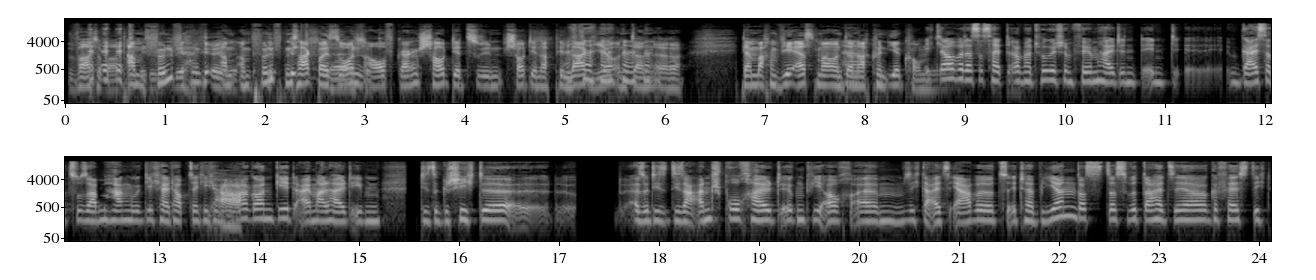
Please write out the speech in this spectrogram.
Warte mal. am fünften, Ja, ja, am, ja. am fünften Tag bei Sonnenaufgang schaut ihr zu den, schaut ihr nach Pelagia und dann, äh, dann machen wir erstmal und Ja. danach könnt ihr kommen. Ich glaube, dass es halt dramaturgisch im Film halt in, in, im Geisterzusammenhang wirklich halt hauptsächlich um Ja. Aragorn geht. Einmal halt eben diese Geschichte, äh, also die, dieser Anspruch halt irgendwie auch, ähm, sich da als Erbe zu etablieren, das, das wird da halt sehr gefestigt.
